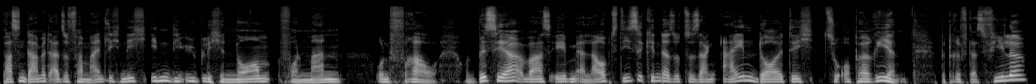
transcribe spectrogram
passen damit also vermeintlich nicht in die übliche Norm von Mann und Frau. Und bisher war es eben erlaubt, diese Kinder sozusagen eindeutig zu operieren. Betrifft das viele?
